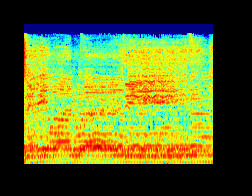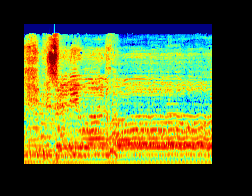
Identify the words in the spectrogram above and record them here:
Is anyone worthy? Is anyone whole?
